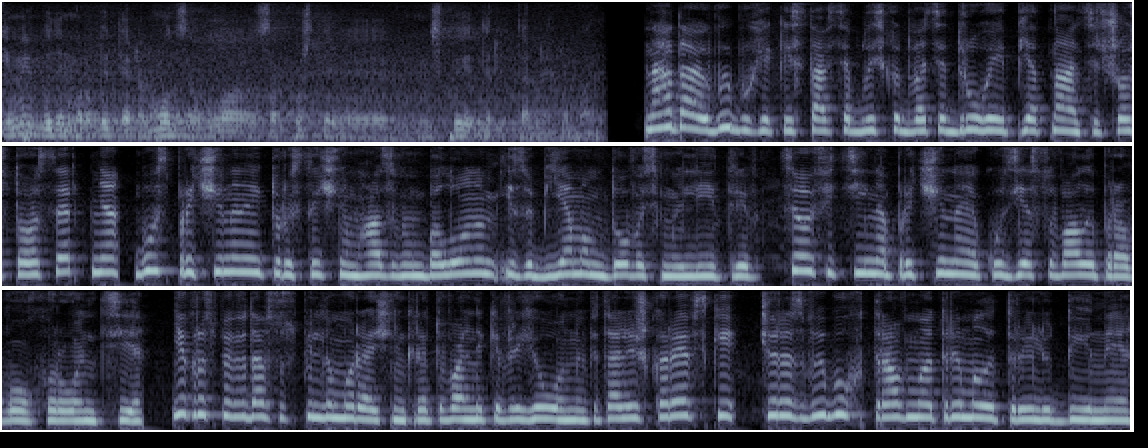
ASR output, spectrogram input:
і ми будемо робити ремонт за, за кошти міської територіальної громади. Нагадаю, вибух, який стався близько 22.15 6 серпня, був спричинений туристичним газовим балоном із об'ємом до 8 літрів. Це офіційна причина, яку з'ясували правоохоронці. Як розповідав Суспільному речник рятувальників регіону Віталій Шкаревський, через вибух травми отримали три людини.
